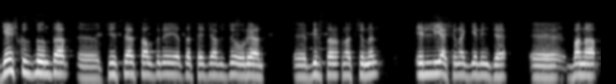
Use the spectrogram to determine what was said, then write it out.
genç kızlığında e, cinsel saldırıya ya da tecavüze uğrayan e, bir sanatçının 50 yaşına gelince e, bana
